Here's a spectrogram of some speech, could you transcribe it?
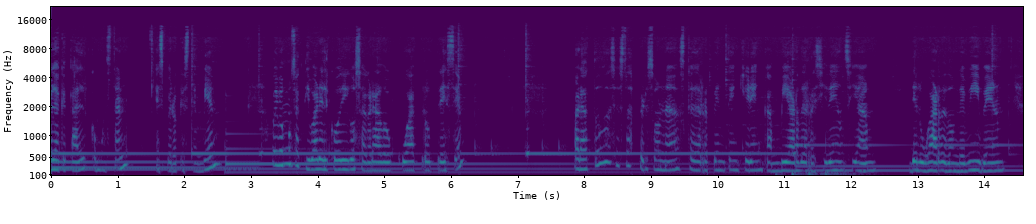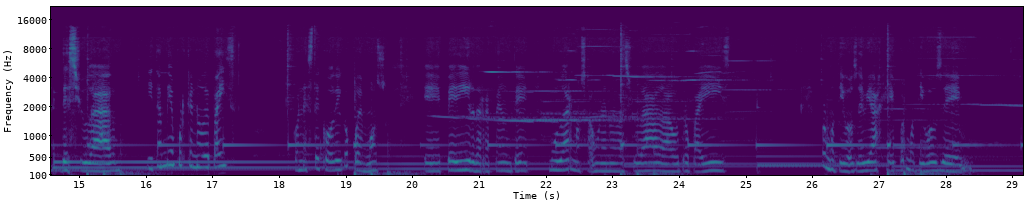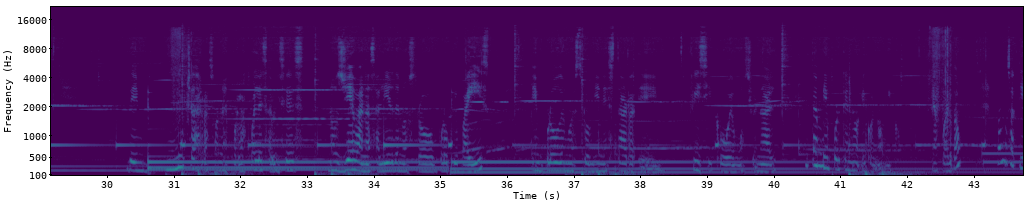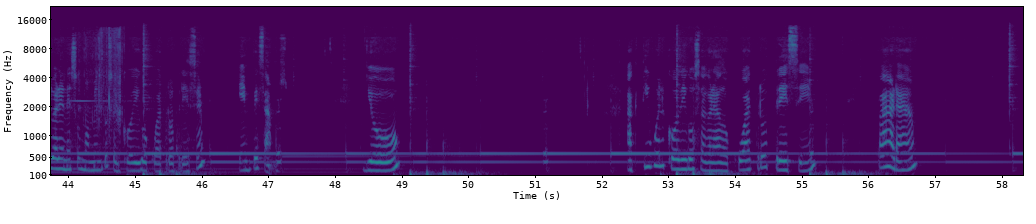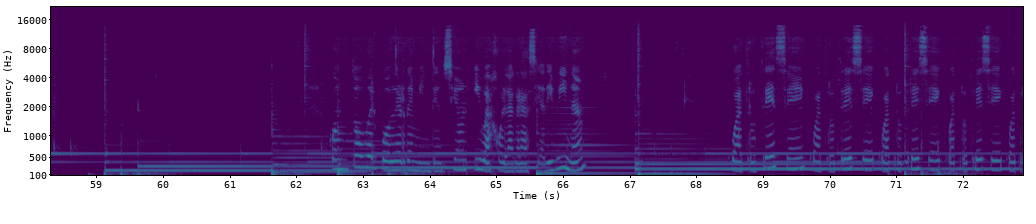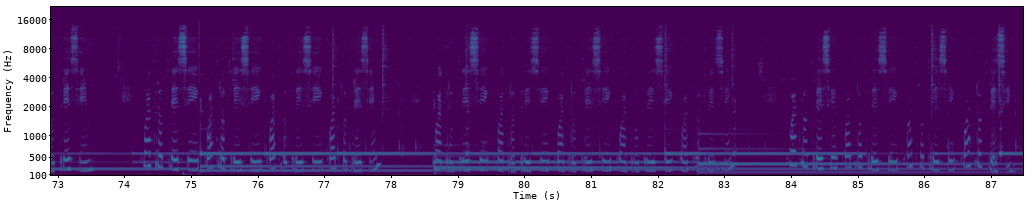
Hola, ¿qué tal? ¿Cómo están? Espero que estén bien. Hoy vamos a activar el código sagrado 413. Para todas estas personas que de repente quieren cambiar de residencia, de lugar de donde viven, de ciudad y también, ¿por qué no, de país? Con este código podemos eh, pedir de repente mudarnos a una nueva ciudad, a otro país, por motivos de viaje, por motivos de de muchas razones por las cuales a veces nos llevan a salir de nuestro propio país en pro de nuestro bienestar eh, físico, emocional y también, ¿por qué no?, económico. ¿De acuerdo? Vamos a activar en esos momentos el código 413. Empezamos. Yo activo el código sagrado 413 para con todo el poder de mi intención y bajo la gracia divina 413 413 413 413 413 413 413 413 413 413, 413, 413, 413, 413, 413, 413, 413, 413.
